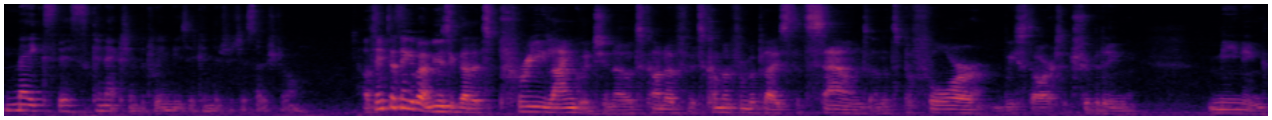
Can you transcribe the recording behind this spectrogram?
makes this connection between music and literature so strong? I think the thing about music that it's pre-language, you know, it's kind of it's coming from a place that's sound, and it's before we start attributing meaning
